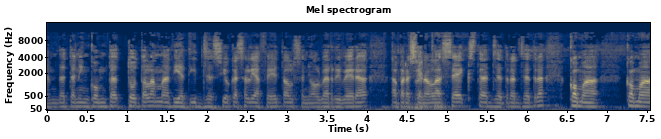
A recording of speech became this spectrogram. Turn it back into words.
hem de tenir en compte tota la mediatització que se li ha fet al senyor Albert Rivera apareixent Exacte. a la Sexta, etc etc com a, com a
